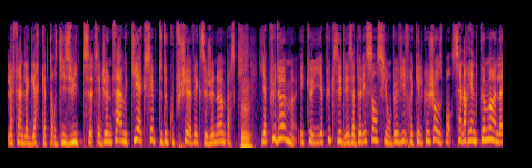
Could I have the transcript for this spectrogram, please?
la fin de la guerre 14-18. Cette jeune femme qui accepte de coucher avec ce jeune homme parce qu'il Hmm. n'y a plus d'hommes et qu'il n'y a plus que des adolescents si on veut vivre quelque chose. Bon, ça n'a rien de commun. Là,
